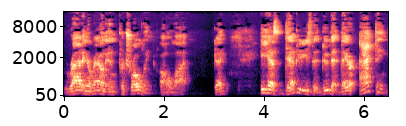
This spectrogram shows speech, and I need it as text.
riding around and patrolling a whole lot. Okay? He has deputies that do that. They are acting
